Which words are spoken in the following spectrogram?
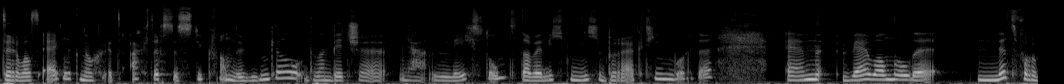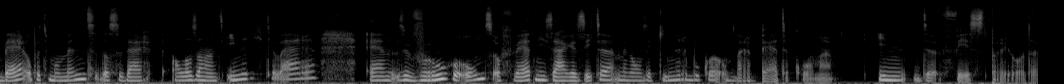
er was eigenlijk nog het achterste stuk van de winkel dat een beetje ja, leeg stond, dat wellicht niet gebruikt ging worden. En wij wandelden net voorbij op het moment dat ze daar alles aan het inrichten waren. En ze vroegen ons of wij het niet zagen zitten met onze kinderboeken om daarbij te komen in de feestperiode.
